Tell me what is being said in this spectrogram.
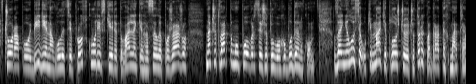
Вчора по обіді на вулиці Проскурівській рятувальники гасили пожежу на четвертому поверсі житлового будинку. Зайнялося у кімнаті площею 4 квадратних метри.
